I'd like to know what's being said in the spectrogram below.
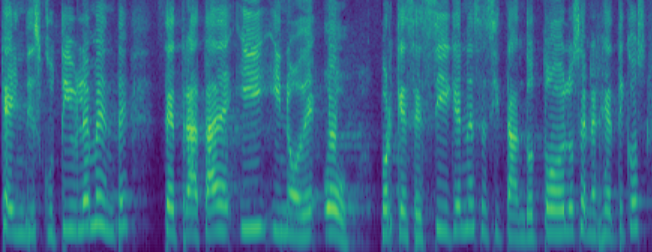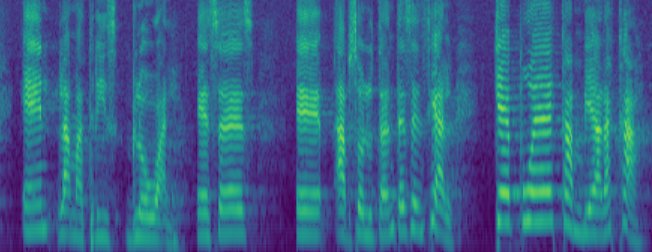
que indiscutiblemente se trata de I y no de O porque se siguen necesitando todos los energéticos en la matriz global. Eso es eh, absolutamente esencial. ¿Qué puede cambiar acá?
